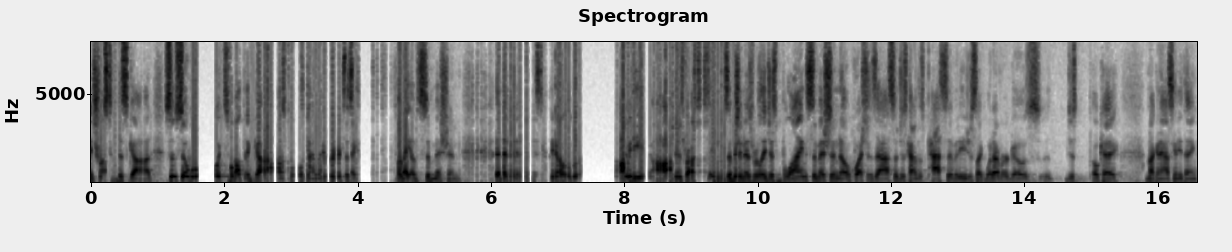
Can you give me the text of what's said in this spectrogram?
can trust this God. So, so what's about the gospel kind of creates way of submission. It's, you know, the options for us in submission is really just blind submission, no questions asked. So just kind of this passivity, just like whatever goes, just okay. I'm not going to ask anything.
